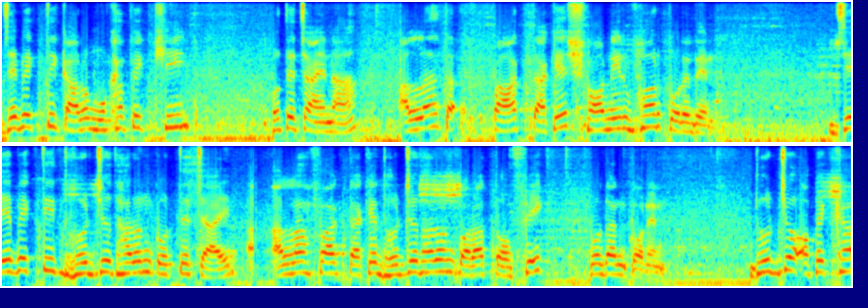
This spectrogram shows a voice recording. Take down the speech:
যে ব্যক্তি কারও মুখাপেক্ষী হতে চায় না, আল্লাহ পাক তাকে স্বনির্ভর করে দেন। যে ব্যক্তি ধৈর্য ধারণ করতে চায়, আল্লাহ পাক তাকে ধৈর্য ধারণ করার তৌফিক প্রদান করেন। ধৈর্য অপেক্ষা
